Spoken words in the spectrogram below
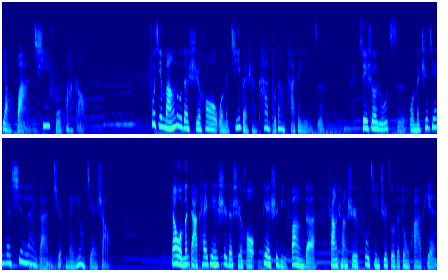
要画七幅画稿。父亲忙碌的时候，我们基本上看不到他的影子。虽说如此，我们之间的信赖感却没有减少。当我们打开电视的时候，电视里放的常常是父亲制作的动画片。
